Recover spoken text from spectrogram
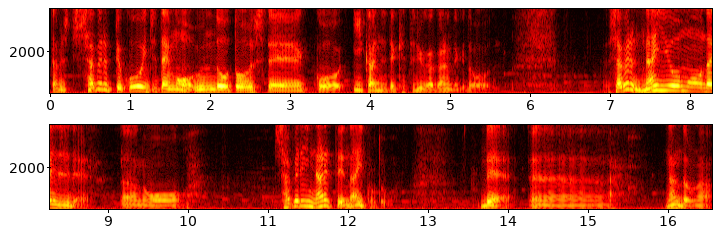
多分喋るっていう行為自体も運動としてこういい感じで血流が上がるんだけど喋る内容も大事であの喋り慣れてないことで、えー、なんだろうな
